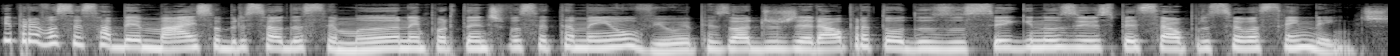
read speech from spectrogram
E para você saber mais sobre o céu da semana, é importante você também ouvir o episódio geral para todos os signos e o especial para o seu ascendente.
